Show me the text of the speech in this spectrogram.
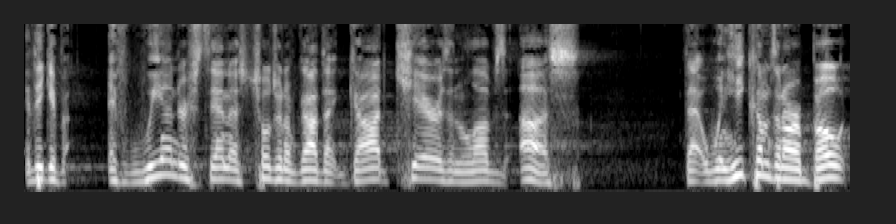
I think if, if we understand as children of God that God cares and loves us, that when he comes in our boat,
